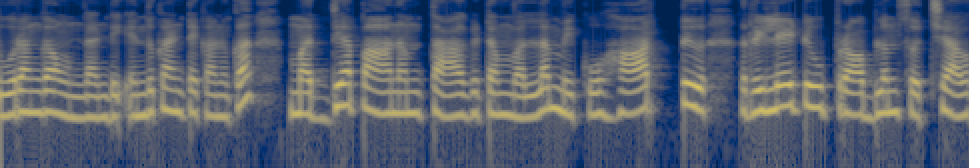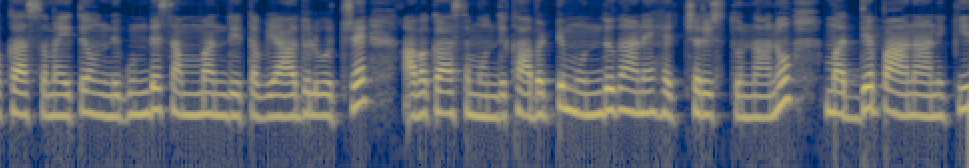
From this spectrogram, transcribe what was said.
దూరంగా ఉండండి. ఎందుకంటే కనుక మద్యపానం తాగటం వల్ల మీకు హార్ట్ రిలేటివ్ ప్రాబ్లమ్స్ వచ్చే అవకాశం అయితే ఉంది. గుండె సంబంధిత వ్యాధులు వచ్చే అవకాశం ఉంది. కాబట్టి ముందుగానే హెచ్చరిస్తున్నాను. మద్యపానానికి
